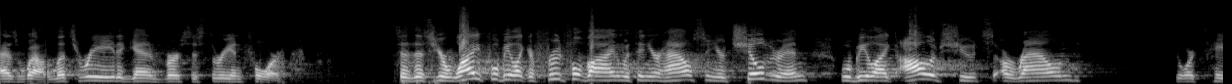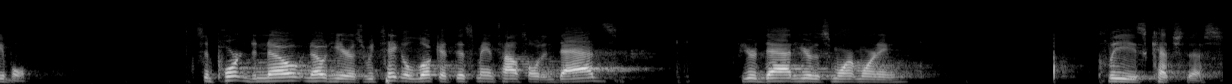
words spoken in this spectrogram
as well. Let's read again verses 3 and 4. It says this Your wife will be like a fruitful vine within your house, and your children will be like olive shoots around your table. It's important to know, note here as we take a look at this man's household. And dads, if you're dad here this morning, please catch this.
